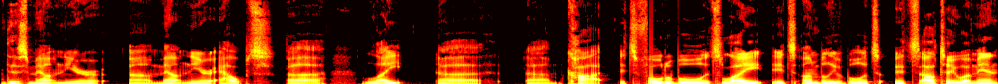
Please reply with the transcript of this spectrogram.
this Mountaineer uh, Mountaineer Alps uh, light uh, um, cot. It's foldable. It's light. It's unbelievable. It's it's. I'll tell you what, man.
